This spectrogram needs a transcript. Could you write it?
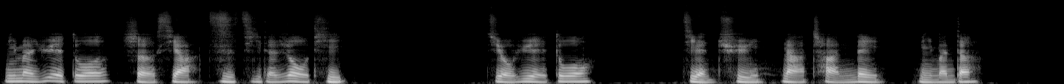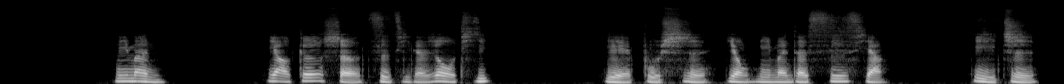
你们越多舍下自己的肉体，就越多减去那缠累你们的。你们要割舍自己的肉体。也不是用你们的思想、意志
